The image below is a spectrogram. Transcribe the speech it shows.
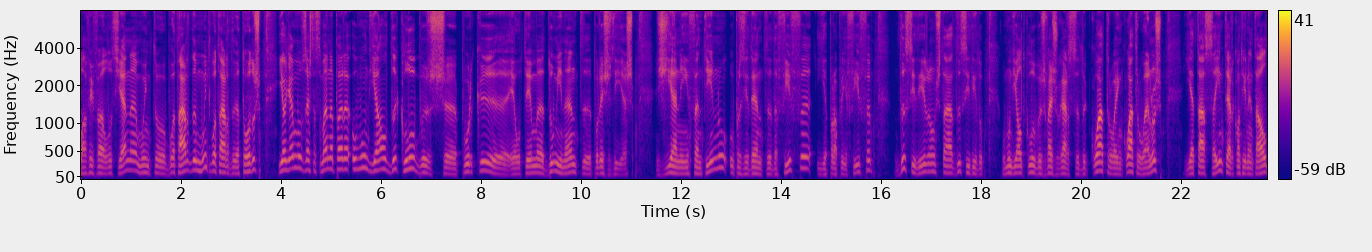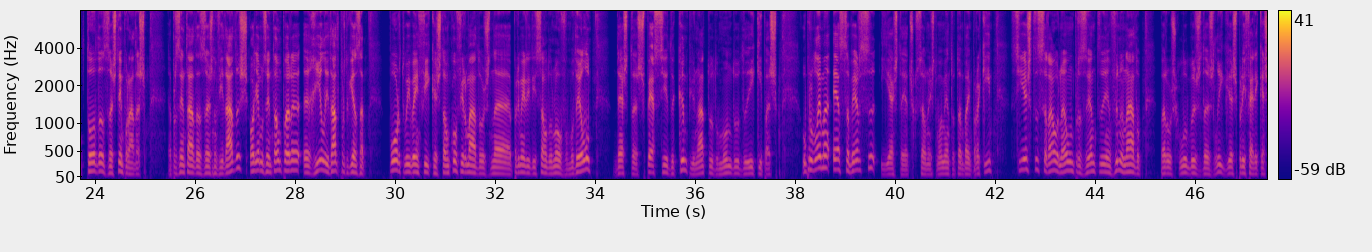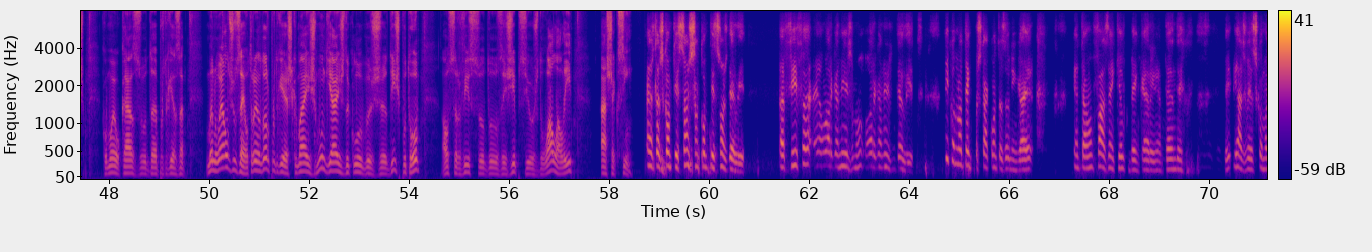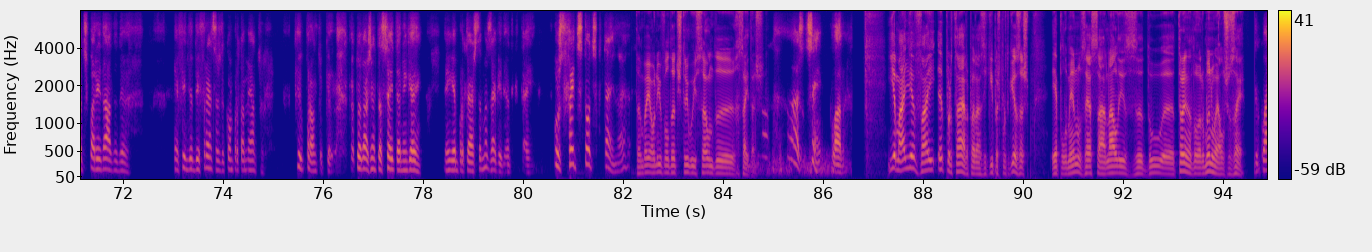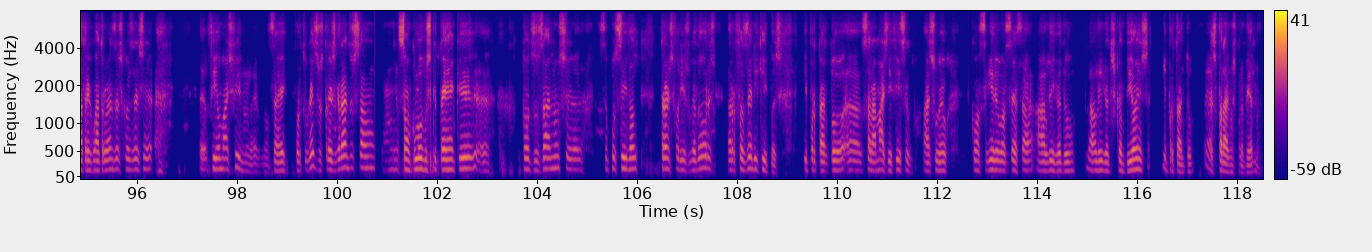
Olá, viva Luciana, muito boa tarde, muito boa tarde a todos. E olhamos esta semana para o Mundial de Clubes, porque é o tema dominante por estes dias. Gianni Infantino, o presidente da FIFA e a própria FIFA, decidiram, está decidido. O Mundial de Clubes vai jogar-se de 4 em 4 anos e a taça intercontinental todas as temporadas. Apresentadas as novidades, olhamos então para a realidade portuguesa. Porto e Benfica estão confirmados na primeira edição do novo modelo desta espécie de campeonato do mundo de equipas. O problema é saber se, e esta é a discussão neste momento também por aqui, se este será ou não um presente envenenado para os clubes das ligas periféricas, como é o caso da portuguesa. Manuel José, o treinador português que mais mundiais de clubes disputou, ao serviço dos egípcios do Al-Ali, acha que sim. Estas competições são competições de elite. A FIFA é um organismo, um organismo de elite. E como não tem que prestar contas a ninguém, então fazem aquilo que bem querem, entendem? E, e às vezes com uma disparidade de, enfim, de diferenças de comportamento que, pronto, que, que toda a gente aceita, ninguém, ninguém protesta, mas é evidente que tem os defeitos todos que tem, não é? Também ao nível da distribuição de receitas. Ah, sim, claro. E a malha vai apertar para as equipas portuguesas. É pelo menos essa a análise do uh, treinador Manuel José. De 4 em 4 anos as coisas uh, fiam mais fino, né? não sei. Portugueses, os três grandes, são, são clubes que têm que, todos os anos, se possível, transferir jogadores, refazer equipas. E, portanto, será mais difícil, acho eu, conseguir o acesso à, Liga, do, à Liga dos Campeões e, portanto, esperarmos para ver. Não?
